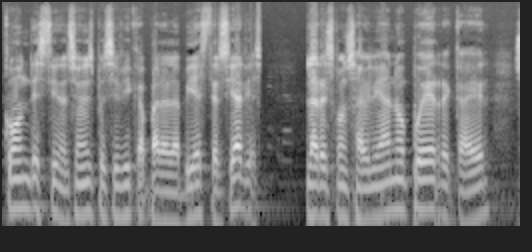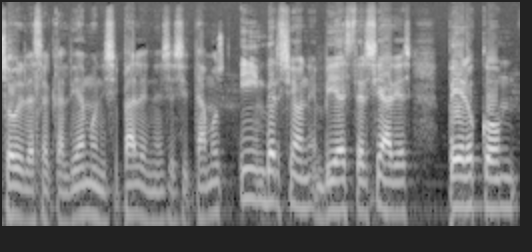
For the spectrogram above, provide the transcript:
con destinación específica para las vías terciarias. La responsabilidad no puede recaer sobre las alcaldías municipales. Necesitamos inversión en vías terciarias, pero con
